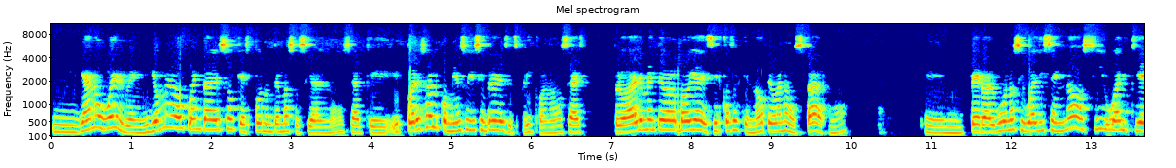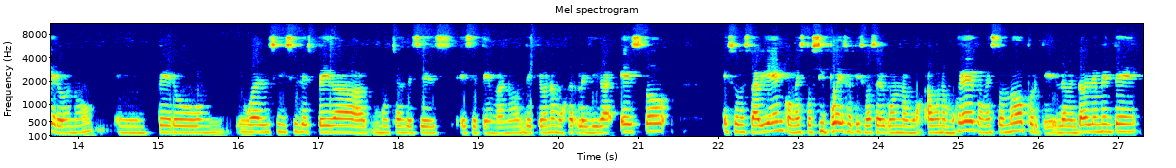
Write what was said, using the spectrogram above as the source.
y ya no vuelven. Y yo me dado cuenta de eso que es por un tema social, ¿no? O sea, que y por eso al comienzo yo siempre les explico, ¿no? O sea, probablemente voy a decir cosas que no te van a gustar, ¿no? Eh, pero algunos igual dicen, no, sí, igual quiero, ¿no? Eh, pero igual sí, sí les pega muchas veces ese tema, ¿no? De que una mujer les diga, esto, eso no está bien, con esto sí puede satisfacer a una mujer, con esto no, porque lamentablemente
